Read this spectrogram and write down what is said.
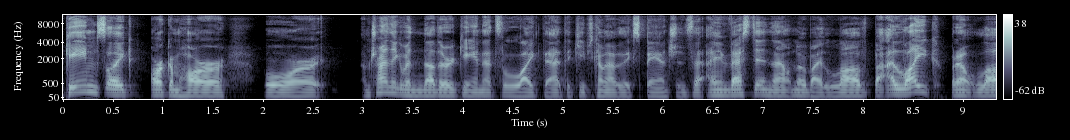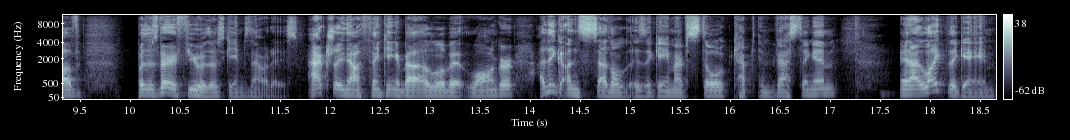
games like Arkham Horror or I'm trying to think of another game that's like that that keeps coming out with expansions that I invest in. I don't know if I love, but I like, but I don't love. But there's very few of those games nowadays. Actually, now thinking about it a little bit longer, I think Unsettled is a game I've still kept investing in. And I like the game.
